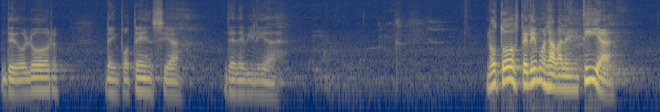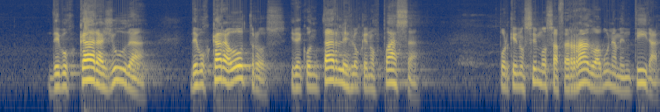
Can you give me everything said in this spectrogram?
de dolor, de impotencia, de debilidad. No todos tenemos la valentía de buscar ayuda, de buscar a otros y de contarles lo que nos pasa, porque nos hemos aferrado a una mentira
